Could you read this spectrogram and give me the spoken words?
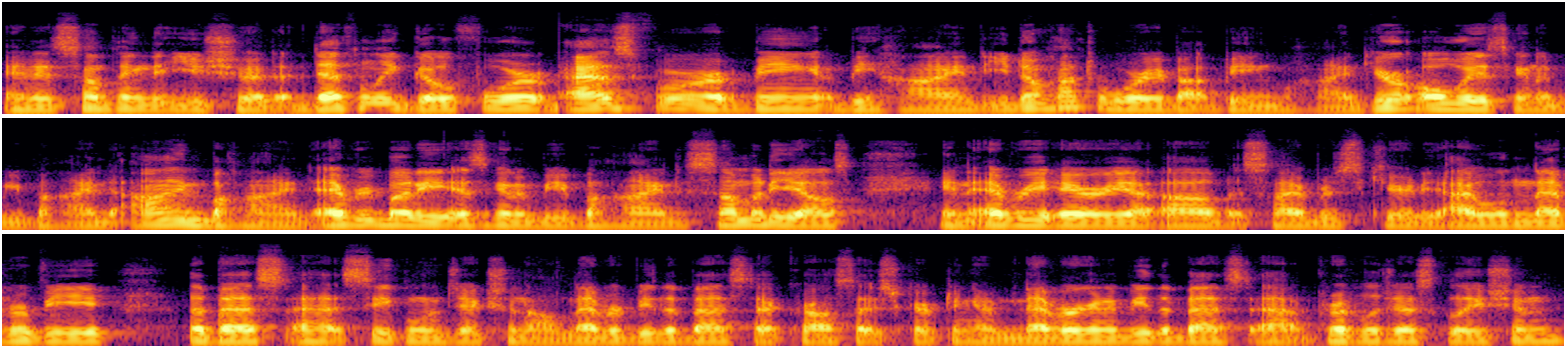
And it's something that you should definitely go for. As for being behind, you don't have to worry about being behind. You're always going to be behind. I'm behind. Everybody is going to be behind somebody else in every area area of cybersecurity. I will never be the best at SQL injection. I'll never be the best at cross-site scripting. I'm never going to be the best at privilege escalation,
